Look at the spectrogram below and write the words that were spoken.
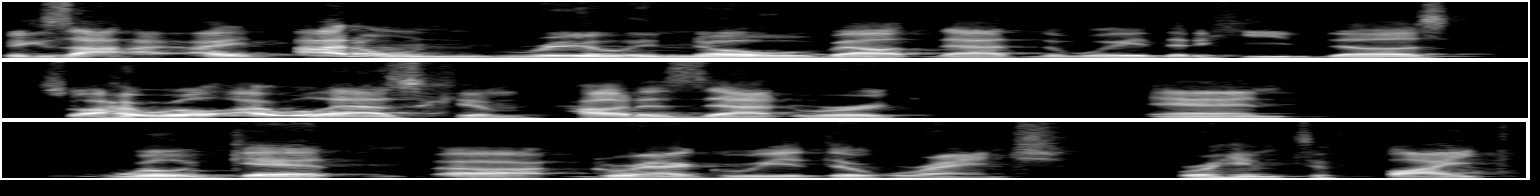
because I, I I don't really know about that the way that he does. So I will I will ask him how does that work, and we'll get uh, Gregory the wrench for him to fight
